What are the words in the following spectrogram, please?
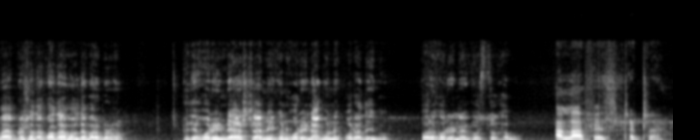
ভাই আপনার সাথে কথা বলতে পারব না? যে হরিণটা আসছে, আমি এখন হরিণ আগুনে পরে দেবো। পরে হরিণের গোস্ত খাব। আল্লাহ হাফেজ, টাটা।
